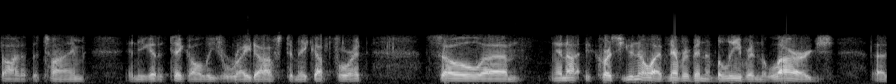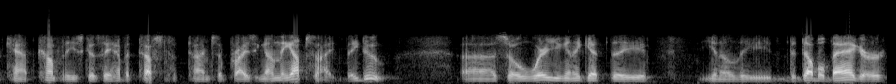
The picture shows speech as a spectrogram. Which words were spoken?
thought at the time, and you got to take all these write-offs to make up for it. So, um, and I, of course, you know, I've never been a believer in the large uh, cap companies because they have a tough time surprising on the upside. They do. Uh, so, where are you going to get the, you know, the the double bagger?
